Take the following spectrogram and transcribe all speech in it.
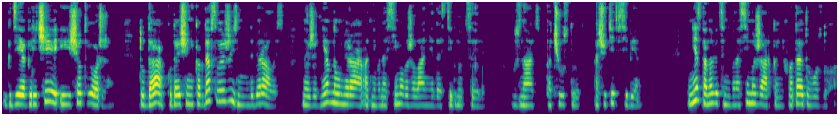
где горячее и еще тверже. Туда, куда еще никогда в своей жизни не добиралась, но ежедневно умираю от невыносимого желания достигнуть цели. Узнать, почувствовать, ощутить в себе. Мне становится невыносимо жарко и не хватает воздуха,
